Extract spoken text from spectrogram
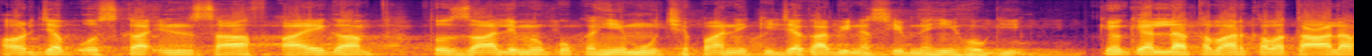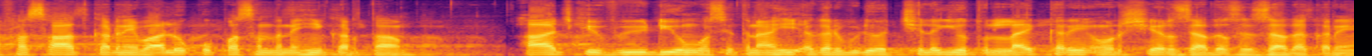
और जब उसका इंसाफ आएगा तो ालिमों को कहीं मुँह छिपाने की जगह भी नसीब नहीं होगी। क्योंकि अल्लाह तबारक व ताली फसाद करने वालों को पसंद नहीं करता। आज की वीडियो बस इतना ही। अगर वीडियो अच्छी लगी हो तो लाइक करें और शेयर ज़्यादा से ज़्यादा करें।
